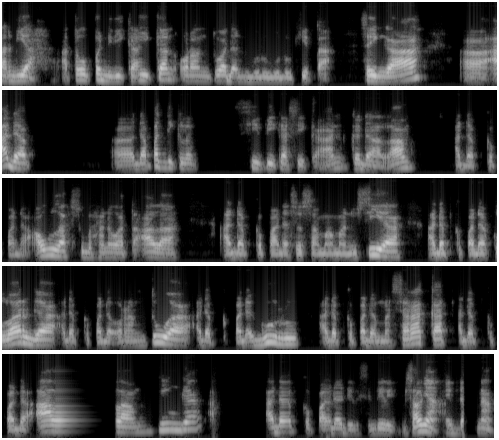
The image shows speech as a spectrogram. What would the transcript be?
tarbiyah atau pendidikan orang tua dan guru-guru kita. Sehingga uh, adab uh, dapat diklasifikasikan ke dalam adab kepada Allah Subhanahu wa taala, adab kepada sesama manusia, adab kepada keluarga, adab kepada orang tua, adab kepada guru, adab kepada masyarakat, adab kepada alam hingga adab kepada diri sendiri. Misalnya, nah,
